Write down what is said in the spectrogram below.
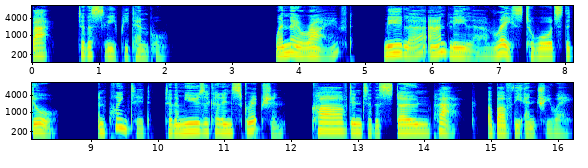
back to the sleepy temple. When they arrived, Mila and Lila raced towards the door and pointed to the musical inscription carved into the stone plaque above the entryway.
